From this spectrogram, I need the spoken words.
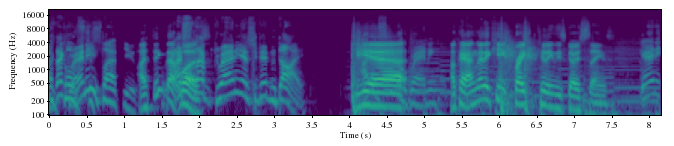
A Was that Granny? just slapped you. I think that I was. slapped Granny and she didn't die. I didn't see Yeah. no Granny. Okay, I'm gonna keep break killing these ghost things. Granny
